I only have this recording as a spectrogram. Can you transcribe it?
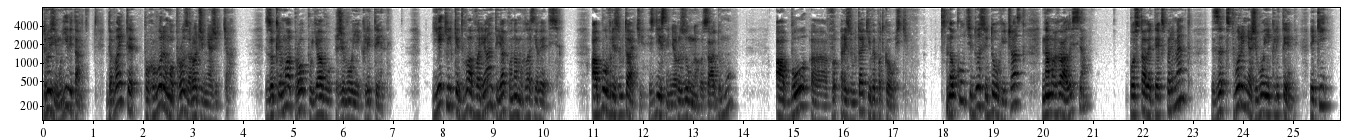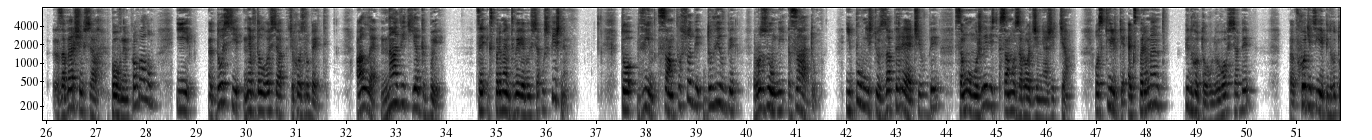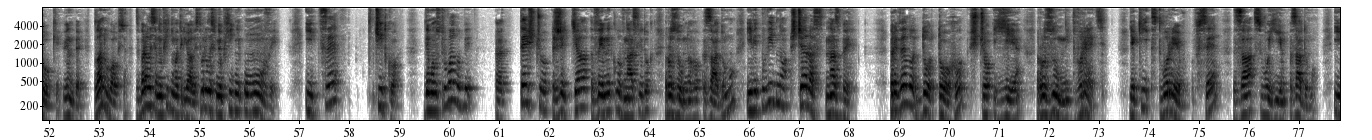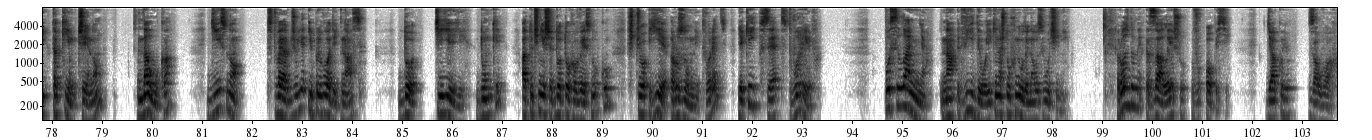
Друзі, мої вітання. Давайте поговоримо про зародження життя, зокрема про появу живої клітини. Є тільки два варіанти, як вона могла з'явитися: або в результаті здійснення розумного задуму, або е, в результаті випадковості. Науковці досить довгий час намагалися поставити експеримент з створення живої клітини, який завершився повним провалом, і досі не вдалося цього зробити. Але навіть якби цей експеримент виявився успішним, то він сам по собі довів би розумний задум і повністю заперечив би саму можливість самозародження життя, оскільки експеримент підготовлювався би. В ході цієї підготовки він би планувався, збиралися необхідні матеріали, створилися необхідні умови. І це чітко демонструвало би е, те, що життя виникло внаслідок розумного задуму, і, відповідно, ще раз нас би привело до того, що є розумний творець, який створив все за своїм задумом. І таким чином наука дійсно стверджує і приводить нас до тієї думки, а точніше до того висновку, що є розумний творець, який все створив. Посилання на відео, які наштовхнули на озвучені роздуми, залишу в описі. Дякую за увагу.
